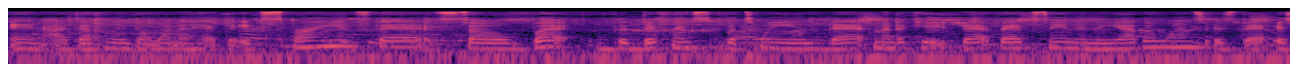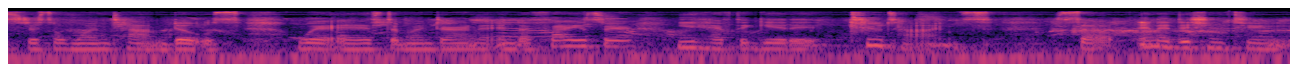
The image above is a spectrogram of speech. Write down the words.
and I definitely don't want to have to experience that. So but the difference between that medicate that vaccine and the other ones is that it's just a one-time dose. Whereas the Moderna and the Pfizer you have to get it two times. So in addition to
